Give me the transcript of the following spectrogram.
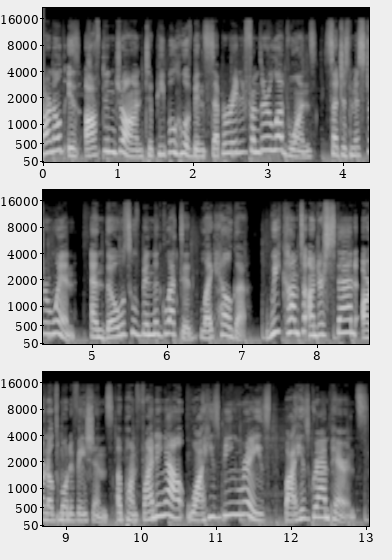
Arnold is often drawn to people who have been separated from their loved ones, such as Mr. Hyunh, and those who've been neglected, like Helga. We come to understand Arnold's motivations upon finding out why he's being raised by his grandparents.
